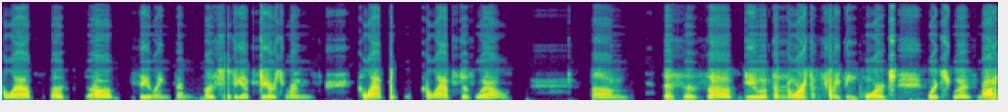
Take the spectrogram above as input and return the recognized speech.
collapse, but uh, ceilings and most of the upstairs rooms collapsed, collapsed as well. Um, this is a view of the north sleeping porch, which was not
